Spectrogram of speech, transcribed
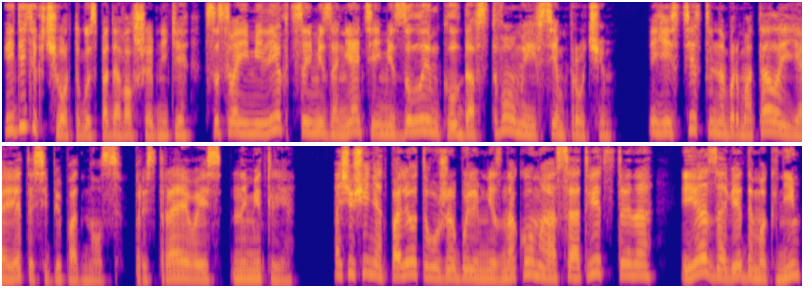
«Идите к черту, господа волшебники, со своими лекциями, занятиями, злым колдовством и всем прочим». Естественно, бормотала я это себе под нос, пристраиваясь на метле. Ощущения от полета уже были мне знакомы, а, соответственно, я заведомо к ним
